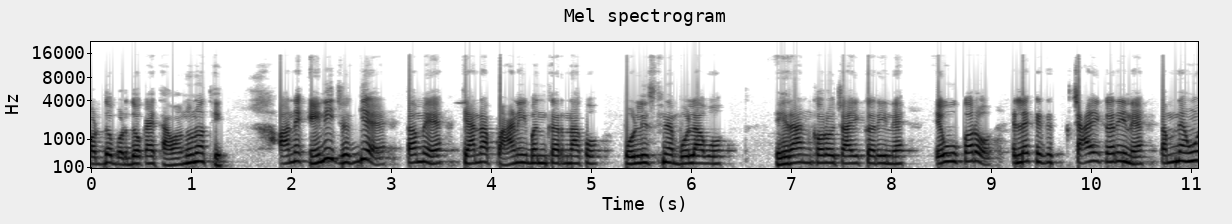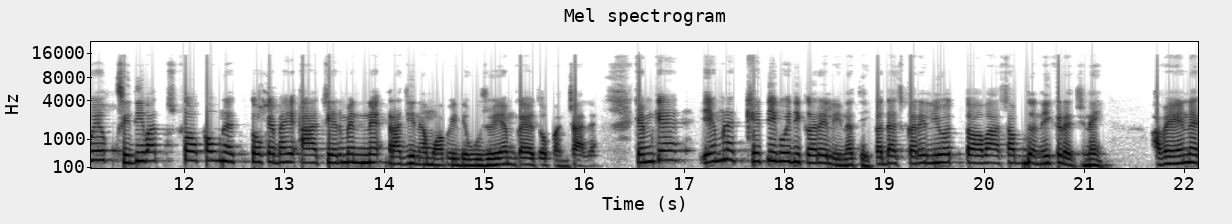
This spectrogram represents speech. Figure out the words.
કરદો બળદો કાંઈ થવાનું નથી. અને એની જગ્યાએ તમે ત્યાંના પાણી બંધ કરી નાખો, પોલીસને બોલાવો, હેરાન કરો ચાય કરીને. એવું કરો. એટલે કે ચાય કરીને તમને હું એક સીધી વાત તો કહું ને તો કે ભાઈ આ ચેરમેનને રાજીનામું આપી દેવું જોઈએ, એમ કહે તો પણ ચાલે. કેમ કે એમણે ખેતી કોઈ દી કરેલી નથી. કદાચ કરેલી હોત તો આવા શબ્દ નીકળે જ નહીં. હવે એને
